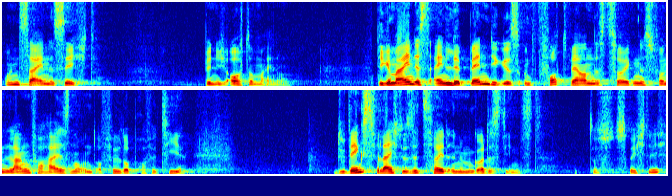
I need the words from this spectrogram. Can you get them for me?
und seine Sicht. Bin ich auch der Meinung. Die Gemeinde ist ein lebendiges und fortwährendes Zeugnis von lang verheißener und erfüllter Prophetie. Du denkst vielleicht, du sitzt heute in einem Gottesdienst. Das ist richtig.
